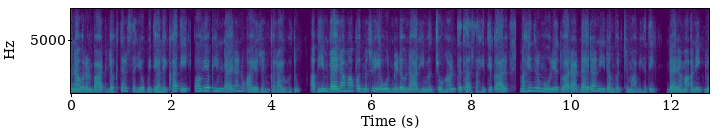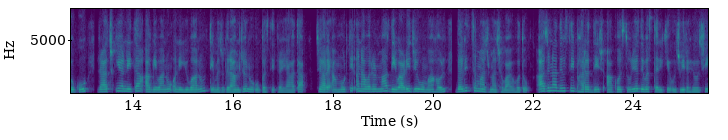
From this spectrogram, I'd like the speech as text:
અનાવરણ બાદ લખતર સહયોગ વિદ્યાલય ખાતે ભવ્ય ભીમ ડાયરાનું આયોજન કરાયું હતું. આ ભીમ ડાયરામાં પદ્મશ્રી એવોર્ડ મેળવનાર હિંમત ચૌહાણ તથા સાહિત્યકાર મહેન્દ્ર મૌર્ય દ્વારા ડાયરાની રંગત જમાવી હતી. ડાયરામાં અનેક લોકો, રાજકીય નેતા, આગેવાનો અને યુવાનો તેમજ ગ્રામજનો ઉપસ્થિત રહ્યા હતા. જ્યારે આ મૂર્તિ અનાવરણમાં દિવાળી જેવો માહોલ દલિત સમાજમાં છવાયો હતો. આજના દિવસે ભારત દેશ આખો સૂર્ય દિવસ તરીકે ઉજવી રહ્યો છે.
